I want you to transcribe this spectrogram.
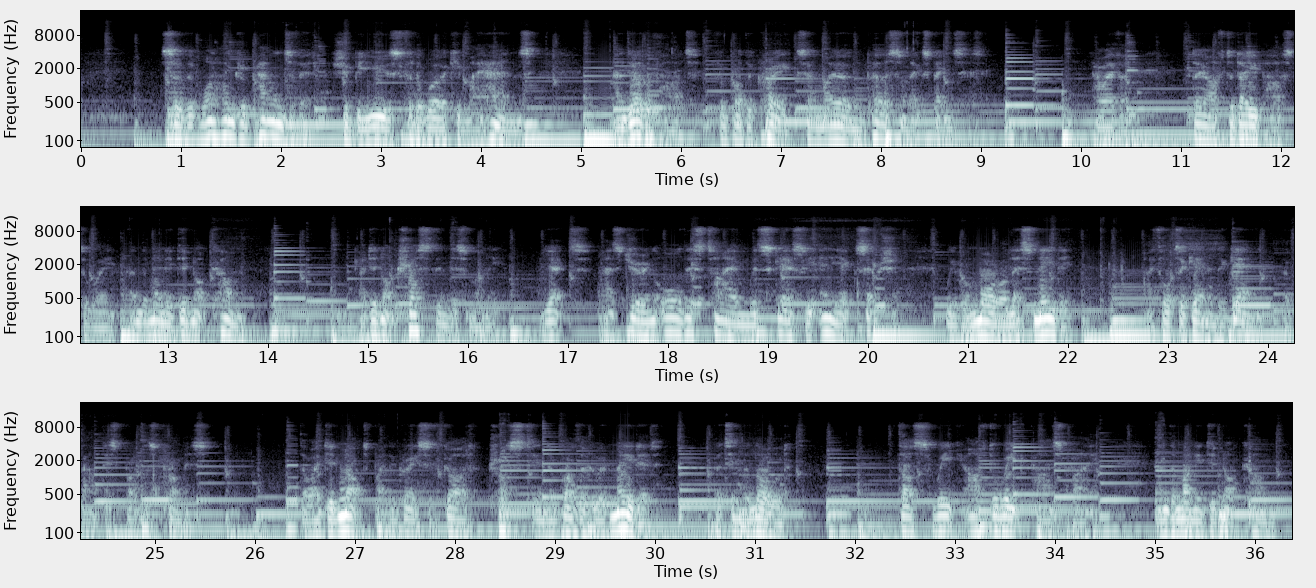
so that £100 of it should be used for the work in my hands, and the other part for Brother Craik's and my own personal expenses. However, day after day passed away, and the money did not come. I did not trust in this money, yet, as during all this time, with scarcely any exception, we were more or less needy, I thought again and again about this brother's promise. Though I did not, by the grace of God, trust in the brother who had made it, but in the Lord. Thus week after week passed by, and the money did not come.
